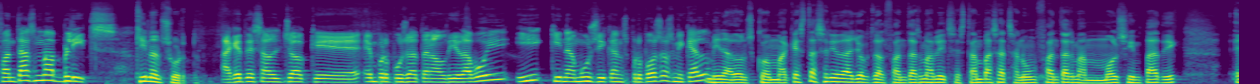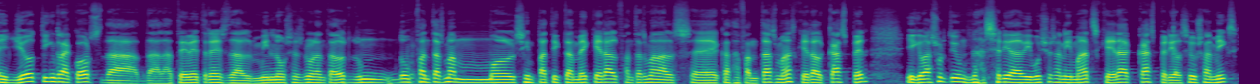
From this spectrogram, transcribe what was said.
Fantasma Blitz. Quin en surt? Aquest és el joc que hem proposat en el dia d'avui i quina música ens proposes, Miquel? Mira, doncs com aquesta sèrie de jocs del Fantasma Blitz estan basats en un fantasma molt simpàtic, eh, jo tinc records de, de la TV3 del 1992 d'un fantasma molt simpàtic també, que era el fantasma dels eh, cazafantasmes, que era el Casper, i que va sortir una sèrie de dibuixos animats que era Casper i els seus amics,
